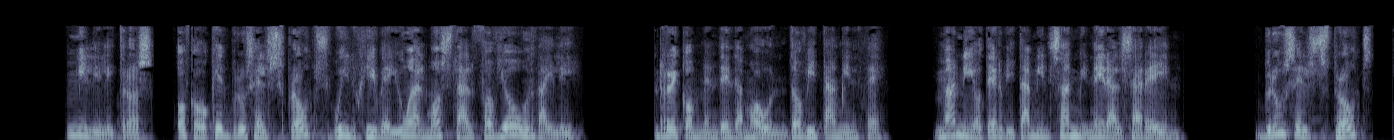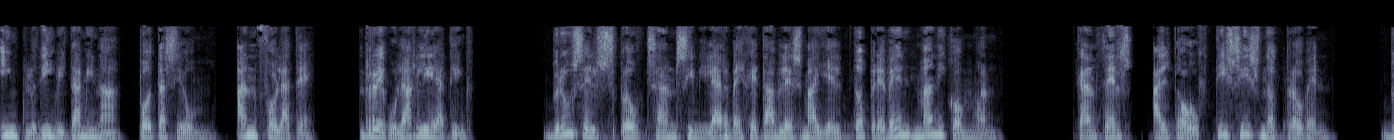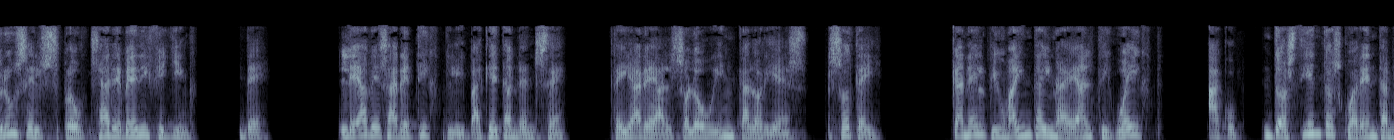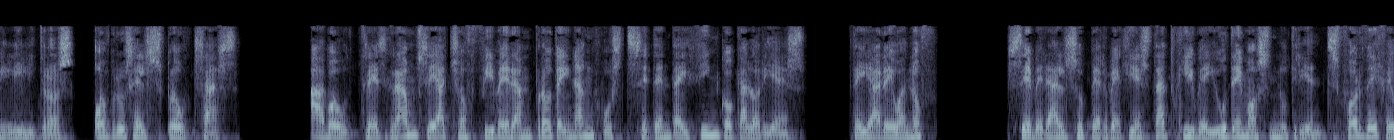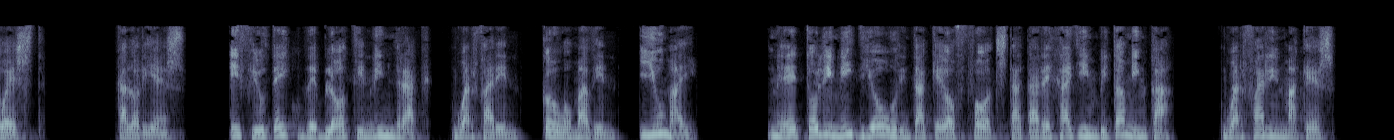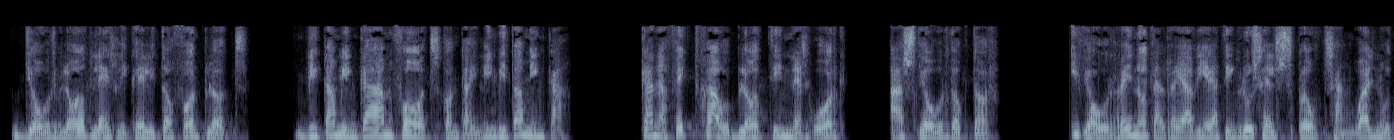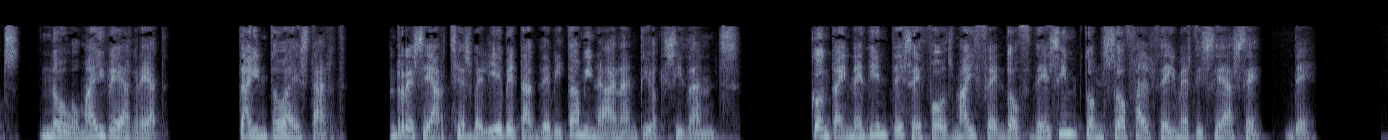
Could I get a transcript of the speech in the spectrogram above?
Mililitros, of cooked Brussels sprouts will give you almost half of your daily recommended amount of vitamin C. Many other vitamins and minerals are in Brussels sprouts, including vitamin A, potassium, and folate. Regularly eating Brussels sprouts and similar vegetables may help to prevent many common cancers, although this is not proven. Brussels sprouts are very filling. Leaves are thickly packed and. They are also low in calories, so they can help you maintain a healthy weight. A cup, 240 mililitros, of Brussels sprouts about 3 grams each of fiber and protein and just 75 calories. They are one of several super that give you the most nutrients for the fewest calories. If you take the blood in Indrak, warfarin, coumadin, you may need only meet your intake of foods that are high in vitamin K. Warfarin makes your blood less for clots. Vitamin K and foods containing vitamin K can affect how blood thinners work. Ask your doctor. If you're not already eating Brussels sprouts and walnuts, no may be a time to a start. Researches believe that the vitamin A and antioxidants contained in these foods may fend off the symptoms of Alzheimer's disease, the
